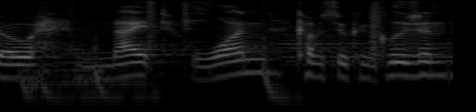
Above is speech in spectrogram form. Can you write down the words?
So night one comes to a conclusion.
